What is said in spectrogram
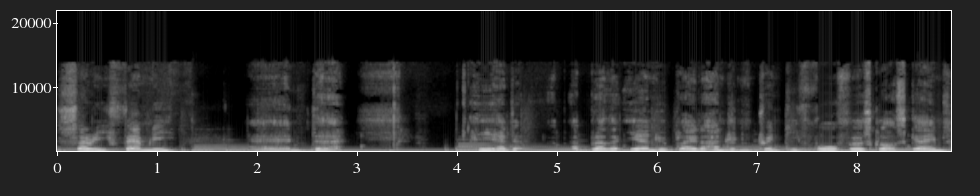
Surrey family, and uh, he had brother Ian who played 124 first class games.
